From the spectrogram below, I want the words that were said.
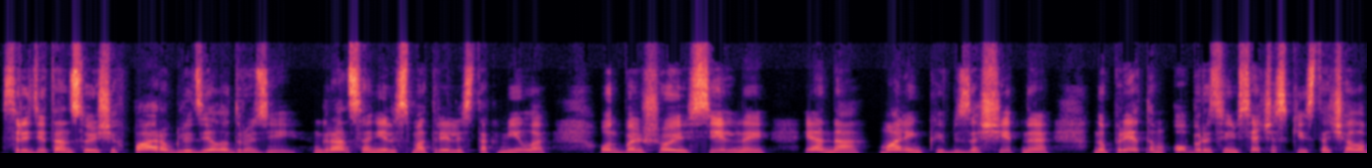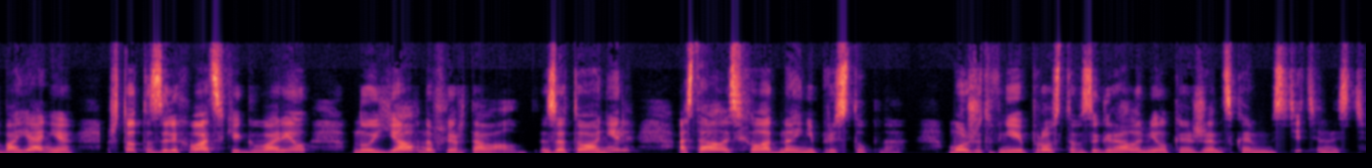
Среди танцующих пар углядела друзей. Гран с Анель смотрелись так мило. Он большой и сильный, и она, маленькая и беззащитная, но при этом оборотень всячески источал обаяние, что-то залихватски говорил, но явно флиртовал. Зато Анель оставалась холодна и неприступна. Может, в ней просто взыграла мелкая женская мстительность?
